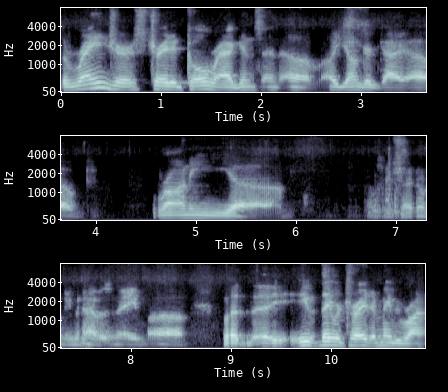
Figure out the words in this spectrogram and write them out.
the Rangers traded Cole Ragans and uh, a younger guy, uh, Ronnie. Uh, I don't even have his name, uh, but they, he, they were traded. Maybe right.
